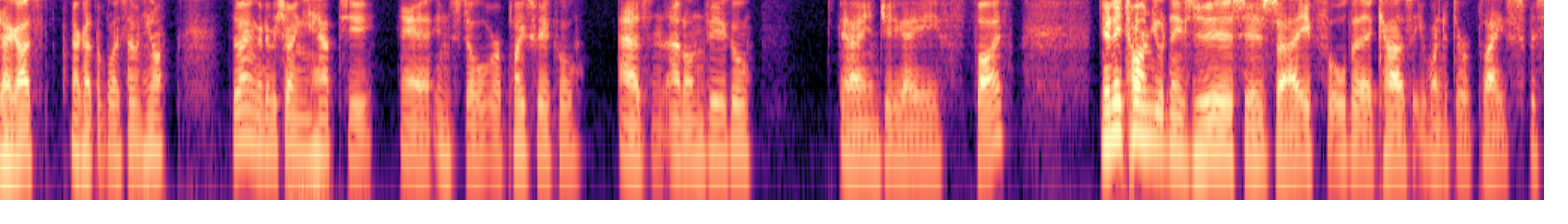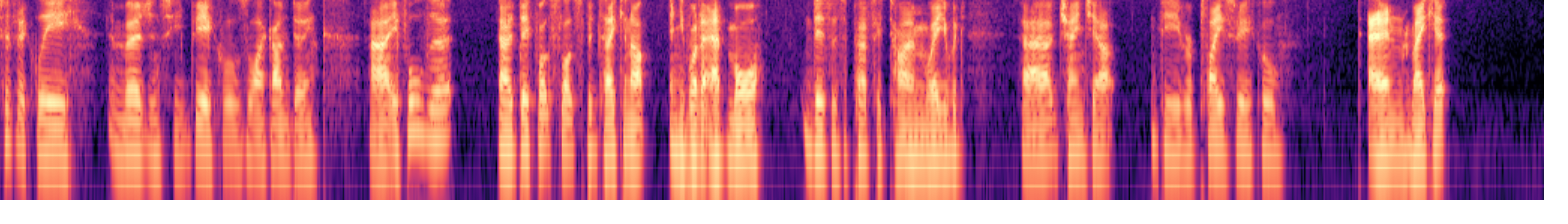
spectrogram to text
G'day guys, I got the Blow 7 here. Today I'm going to be showing you how to uh, install Replace Vehicle as an add-on vehicle uh, in GTA 5. The only time you would need to do this is uh, if all the cars that you wanted to replace, specifically emergency vehicles like I'm doing, uh, if all the uh, default slots have been taken up and you want to add more, this is a perfect time where you would uh, change out the Replace Vehicle and make it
